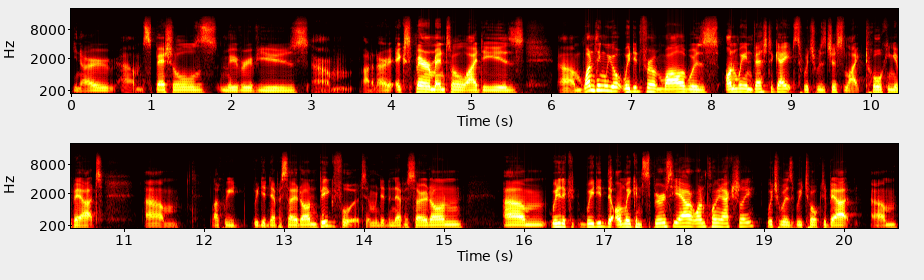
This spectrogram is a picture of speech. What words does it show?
you know, um, specials, movie reviews, um, I don't know, experimental ideas. Um, one thing we we did for a while was On We Investigates, which was just like talking about, um, like we we did an episode on Bigfoot and we did an episode on um, we did we did the on week conspiracy hour at one point actually, which was we talked about um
